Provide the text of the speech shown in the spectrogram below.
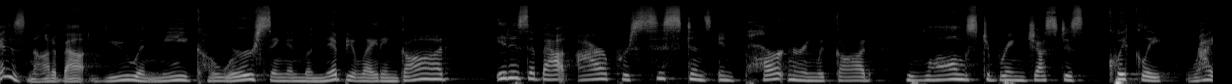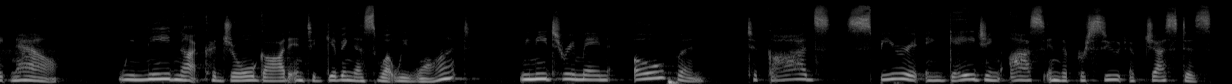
it is not about you and me coercing and manipulating God. It is about our persistence in partnering with God who longs to bring justice quickly right now. We need not cajole God into giving us what we want. We need to remain open to God's Spirit engaging us in the pursuit of justice.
